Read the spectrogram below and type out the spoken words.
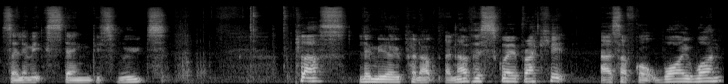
so let me extend this root. Plus, let me open up another square bracket as I've got y1.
